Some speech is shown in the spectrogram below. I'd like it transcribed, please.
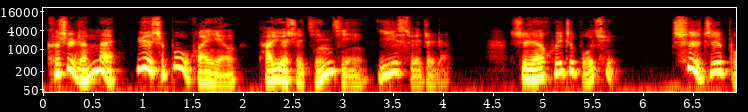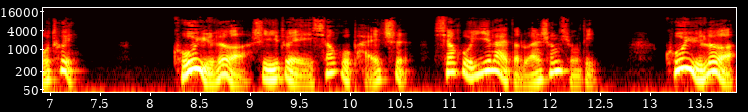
可是人们越是不欢迎，他越是紧紧依随着人。使人挥之不去，斥之不退。苦与乐是一对相互排斥、相互依赖的孪生兄弟。苦与乐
